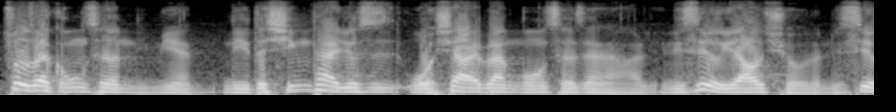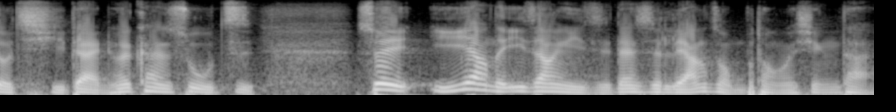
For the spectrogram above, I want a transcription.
坐在公车里面，你的心态就是我下一班公车在哪里？你是有要求的，你是有期待，你会看数字。所以一样的一张椅子，但是两种不同的心态。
